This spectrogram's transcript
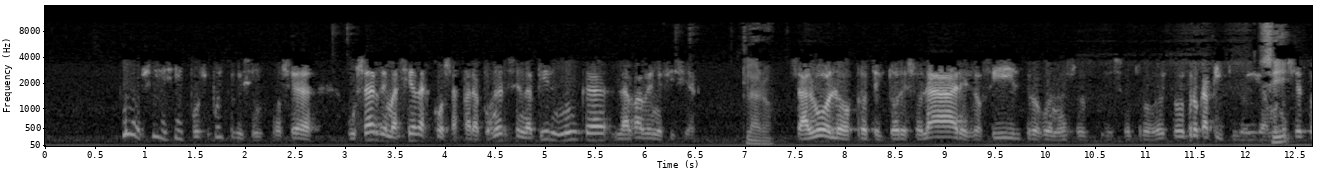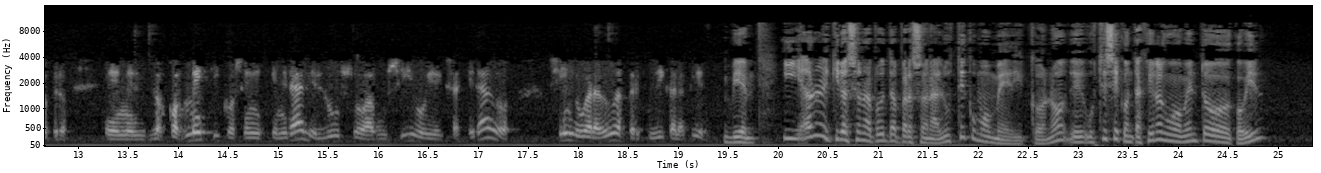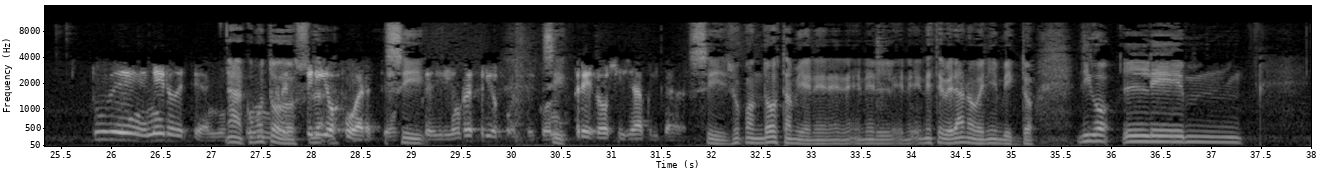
No, sí, sí, por supuesto que sí. O sea, usar demasiadas cosas para ponerse en la piel nunca la va a beneficiar. Claro. Salvo los protectores solares, los filtros, bueno, eso es otro, es otro capítulo, digamos, ¿no es cierto? Pero en los cosméticos en general, el uso abusivo y exagerado, sin lugar a dudas, perjudica la piel. Bien, y ahora le quiero hacer una pregunta personal. Usted como médico, ¿no? Eh, ¿Usted se contagió en algún momento de COVID? Tuve enero de este año. Ah, como un todos. Resfrío fuerte, sí. te diría, un resfrío fuerte, con tres dosis ya aplicadas. Sí, yo con dos también, en, el, en, este verano venía invicto. Digo, le, mm,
